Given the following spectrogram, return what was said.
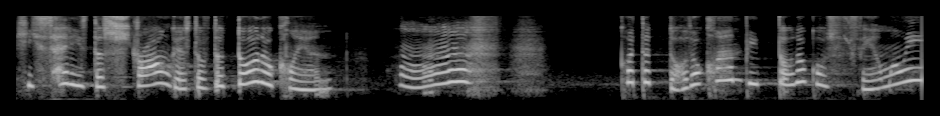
he said he's the strongest of the Dodo clan. Hmm. Could the Dodo clan be Dodoco's family?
